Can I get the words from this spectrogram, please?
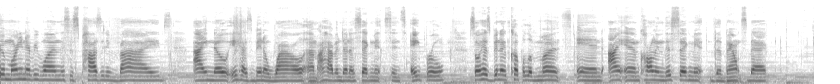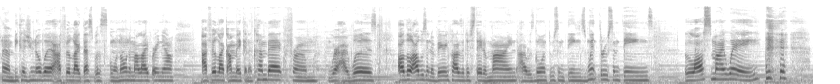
Good morning, everyone. This is Positive Vibes. I know it has been a while. Um, I haven't done a segment since April. So it has been a couple of months, and I am calling this segment the bounce back. Um, because you know what? I feel like that's what's going on in my life right now. I feel like I'm making a comeback from where I was although I was in a very positive state of mind, I was going through some things, went through some things, lost my way,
